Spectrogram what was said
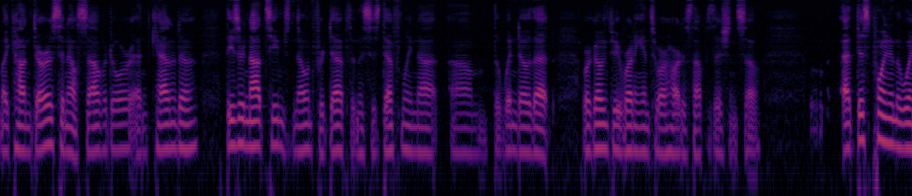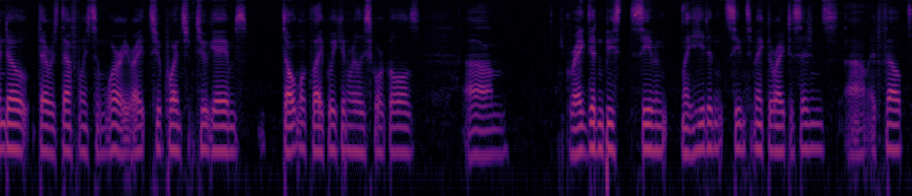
like Honduras and El Salvador and Canada, these are not teams known for depth, and this is definitely not um, the window that we're going to be running into our hardest opposition. So at this point in the window, there was definitely some worry, right? Two points from two games. Don't look like we can really score goals. Um, Greg didn't be seem like he didn't seem to make the right decisions. Um, it felt,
